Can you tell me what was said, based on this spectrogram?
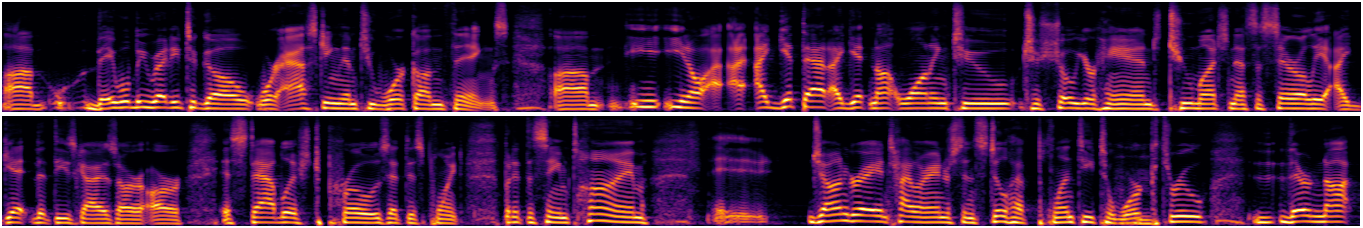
Um, they will be ready to go. We're asking them to work on things. Um, you know, I, I get that. I get not wanting to to show your hand too much necessarily. I get that these guys are are established pros at this point, but at the same time. eh, Jon Gray and Tyler Anderson still have plenty to work through. They're not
